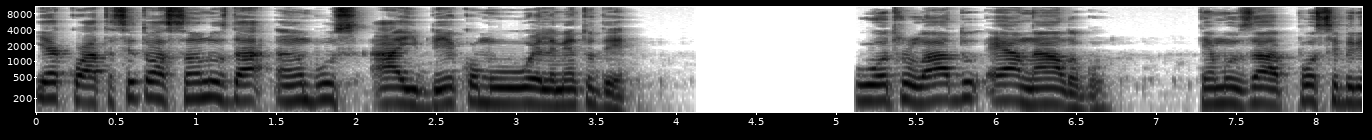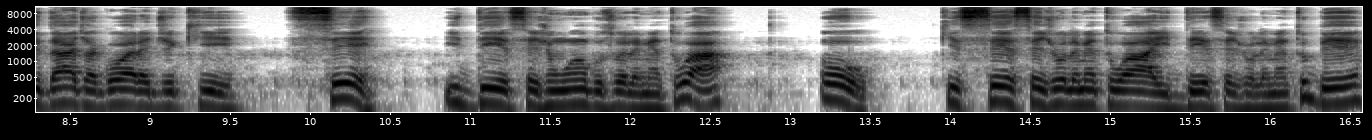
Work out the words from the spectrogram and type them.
e a quarta situação nos dá ambos A e B como o elemento D. O outro lado é análogo. Temos a possibilidade agora de que C e D sejam ambos o elemento A, ou que C seja o elemento A e D seja o elemento B,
